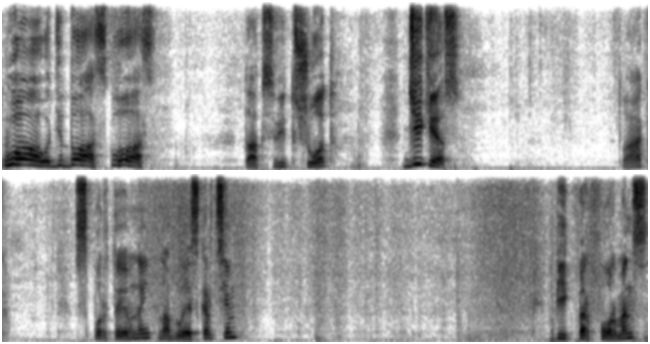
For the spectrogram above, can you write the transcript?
Вау, Adidas, клас! Так, світшот. Дікіс. Так. Спортивний на блискавці. Пік перформанс.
